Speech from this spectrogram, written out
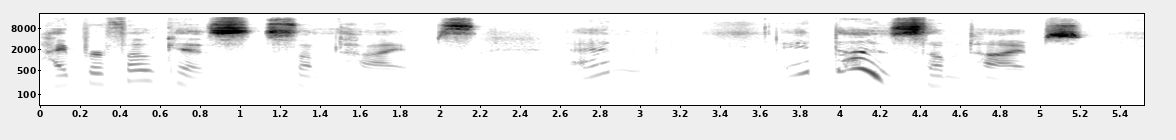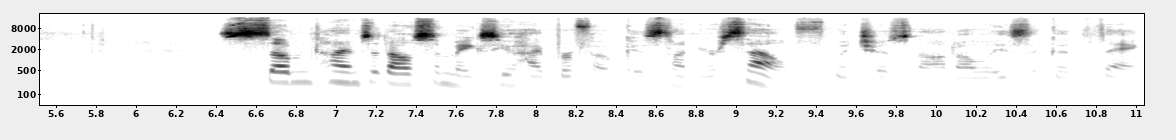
hyper focused sometimes. And it does sometimes. Sometimes it also makes you hyper focused on yourself, which is not always a good thing.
